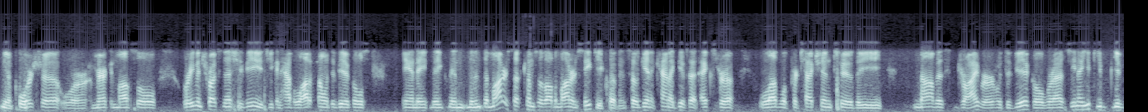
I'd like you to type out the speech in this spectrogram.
you know Porsche or American Muscle or even trucks and SUVs. You can have a lot of fun with the vehicles. And they, they, then the, the modern stuff comes with all the modern safety equipment. So again, it kind of gives that extra level of protection to the novice driver with the vehicle. Whereas, you know, you, you, you,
